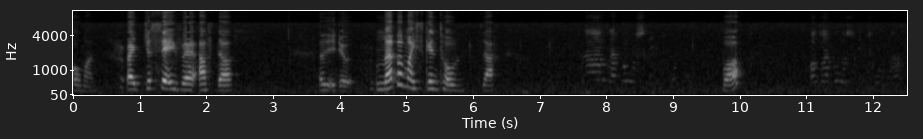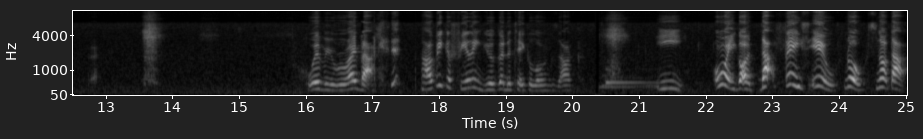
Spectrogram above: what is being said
Oh man. Right, just save it after. How you do it? Remember my skin tone, Zach. No, skin tone. What? Tone now. We'll be right back. Having a feeling you're gonna take a long Zach. E. Oh my god, that face, ew. No, it's not that.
